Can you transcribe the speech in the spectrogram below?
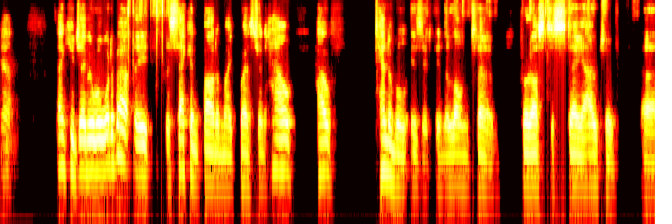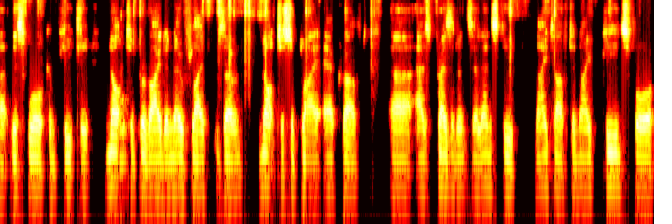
Yeah. Thank you, Jamie. Well, what about the, the second part of my question? How, how tenable is it in the long term for us to stay out of uh, this war completely, not to provide a no fly zone, not to supply aircraft, uh, as President Zelensky night after night pleads for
